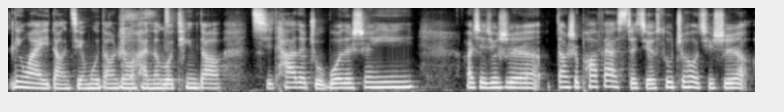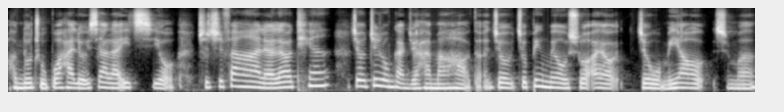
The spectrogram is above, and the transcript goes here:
另外一档节目当中还能够听到其他的主播的声音。而且就是当时 Podfest 结束之后，其实很多主播还留下来一起有吃吃饭啊、聊聊天，就这种感觉还蛮好的。就就并没有说，哎呦，就我们要什么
